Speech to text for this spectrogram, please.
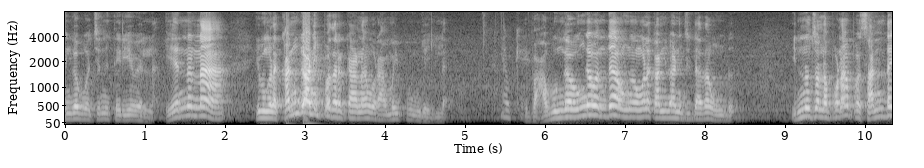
எங்கே போச்சுன்னு தெரியவே இல்லை. என்னென்னா இவங்களை கண்காணிப்பதற்கான ஒரு அமைப்பு இங்கே இல்லை. ஓகே. இப்போ அவங்கவுங்க வந்து அவங்கவுங்கள கண்காணிச்சுட்டா தான் உண்டு. இன்னும் சொல்லப்போனால் இப்போ சண்டை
